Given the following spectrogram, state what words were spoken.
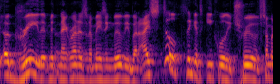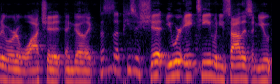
agree that Midnight Run is an amazing movie, but I still think it's equally true if somebody were to watch it and go like, "This is a piece of shit." You were 18 when you saw this, and you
